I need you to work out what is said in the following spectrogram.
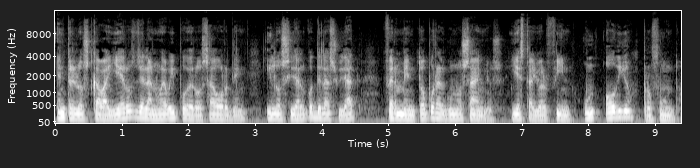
Entre los caballeros de la nueva y poderosa orden y los hidalgos de la ciudad fermentó por algunos años y estalló al fin un odio profundo.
